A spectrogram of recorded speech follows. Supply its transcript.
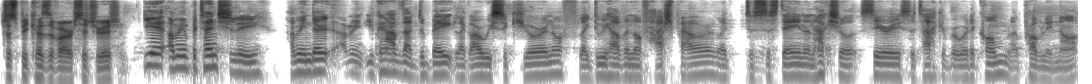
just because of our situation Yeah, I mean potentially. I mean there I mean you can have that debate like are we secure enough? Like do we have enough hash power like to sustain an actual serious attack if it were to come? Like probably not.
